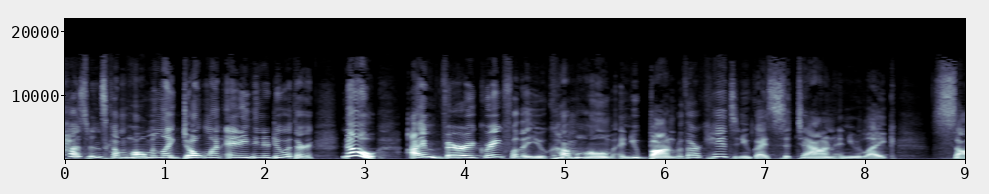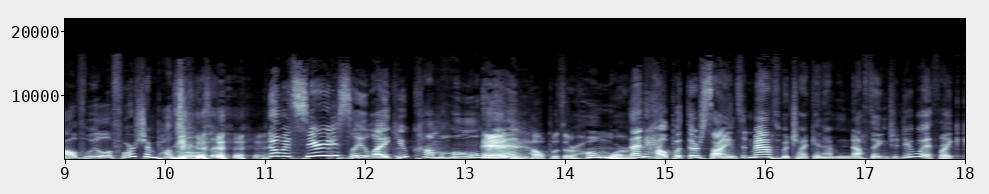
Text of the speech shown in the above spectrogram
of husbands come home and like don't want anything to do with their. No, I'm very grateful that you come home and you bond with our kids and you guys sit down and you like solve Wheel of Fortune puzzles. and, no, but seriously, like you come home and, and help with their homework. then help with their science and math, which I can have nothing to do with. Like,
